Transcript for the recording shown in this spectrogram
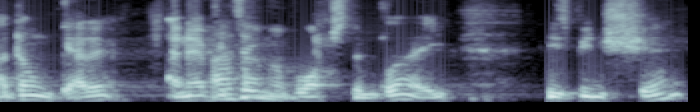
I don't get it. And every I time think- I've watched him play, he's been shit.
